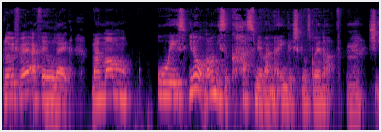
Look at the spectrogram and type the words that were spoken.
glory for it. I feel Mm. like my mum always, you know what? My mum used to cuss me about my English skills growing up. Mm. She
